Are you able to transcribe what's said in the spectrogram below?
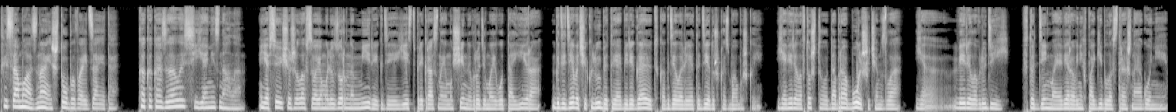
Ты сама знаешь, что бывает за это. Как оказалось, я не знала. Я все еще жила в своем иллюзорном мире, где есть прекрасные мужчины вроде моего Таира, где девочек любят и оберегают, как делали это дедушка с бабушкой. Я верила в то, что добра больше, чем зла. Я верила в людей. В тот день моя вера в них погибла в страшной агонии.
